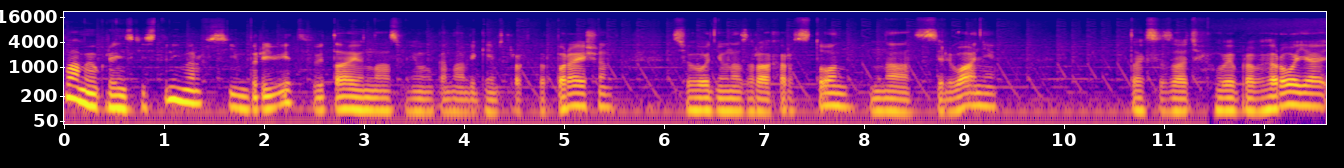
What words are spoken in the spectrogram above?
вами український стрімер, всім привіт! Вітаю на своєму каналі GameScraft Corporation. Сьогодні у нас гра Hearthstone на Сильвані. Так сказати, вибрав героя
